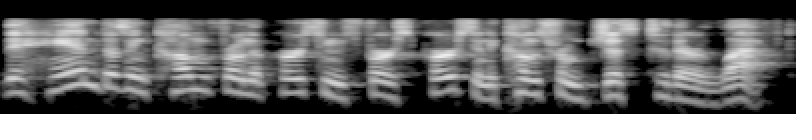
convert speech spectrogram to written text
the hand doesn't come from the person who's first person. It comes from just to their left.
